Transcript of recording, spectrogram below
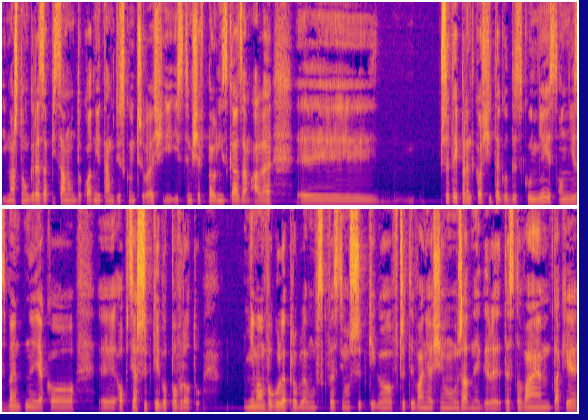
i masz tą grę zapisaną dokładnie tam, gdzie skończyłeś i, i z tym się w pełni zgadzam, ale yy, przy tej prędkości tego dysku nie jest on niezbędny jako y, opcja szybkiego powrotu nie mam w ogóle problemów z kwestią szybkiego wczytywania się żadnej gry. Testowałem takie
